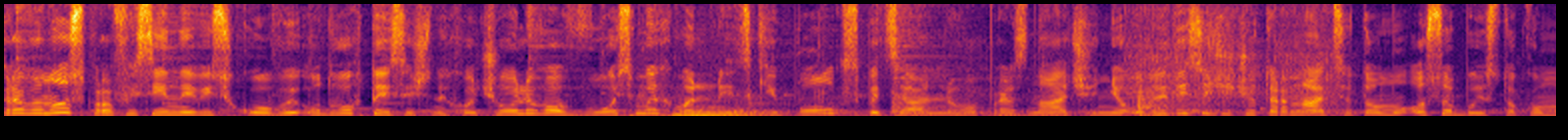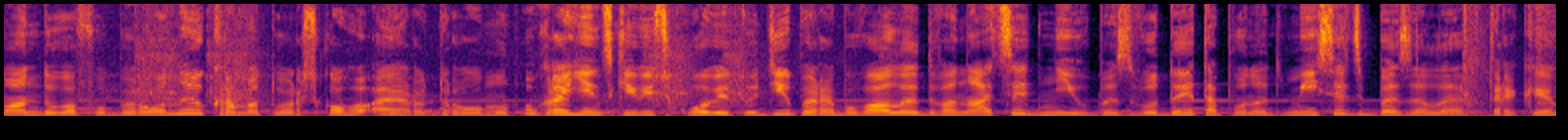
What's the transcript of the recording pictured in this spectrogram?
Кривонос професійний військовий у 2000-х очолював 8-й Хмельницький полк спеціального призначення. У 2014-му особисто командував обороною Краматорського аеродрому. Українські військові тоді перебували 12 днів без води та понад місяць без електрики.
